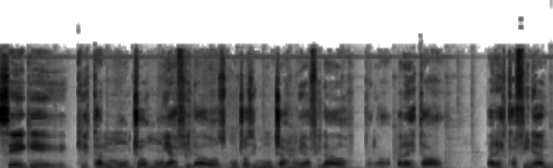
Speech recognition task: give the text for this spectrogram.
sé que, están muchos muy afilados, muchos y muchas muy afilados para, para, esta, para esta final.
